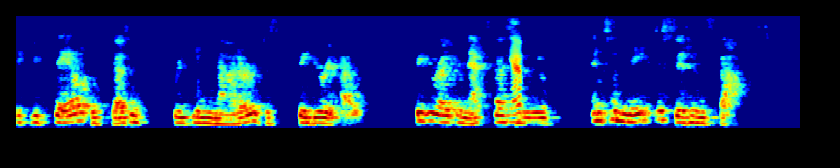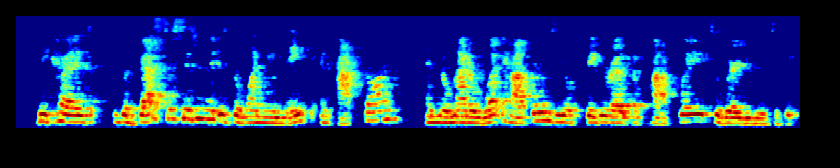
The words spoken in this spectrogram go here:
If you fail, it doesn't freaking matter. Just figure it out. Figure out the next best yep. move and to make decisions fast because the best decision is the one you make and act on. And no matter what happens, you'll figure out the pathway to where you need to be.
